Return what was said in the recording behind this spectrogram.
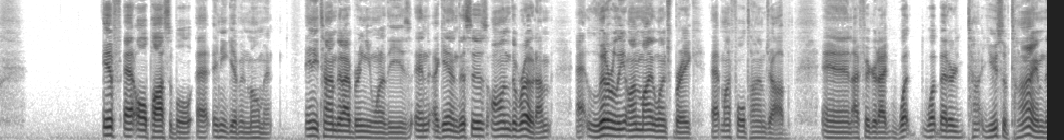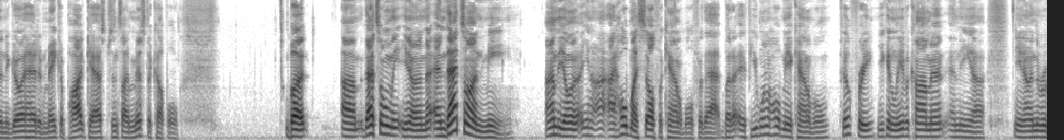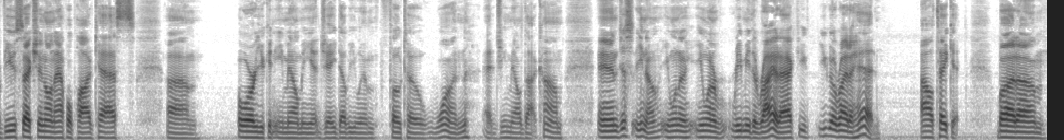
if at all possible, at any given moment. Anytime that I bring you one of these, and again, this is on the road. I'm at, literally on my lunch break at my full time job and I figured I'd what what better t- use of time than to go ahead and make a podcast since I missed a couple. But um, that's only you know, and, and that's on me. I'm the only you know I, hold myself accountable for that. But if you want to hold me accountable, feel free. You can leave a comment in the uh, you know in the review section on Apple Podcasts. Um, or you can email me at jwmphoto1 at gmail.com and just you know you want to you want to read me the riot act you you go right ahead i'll take it but um,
